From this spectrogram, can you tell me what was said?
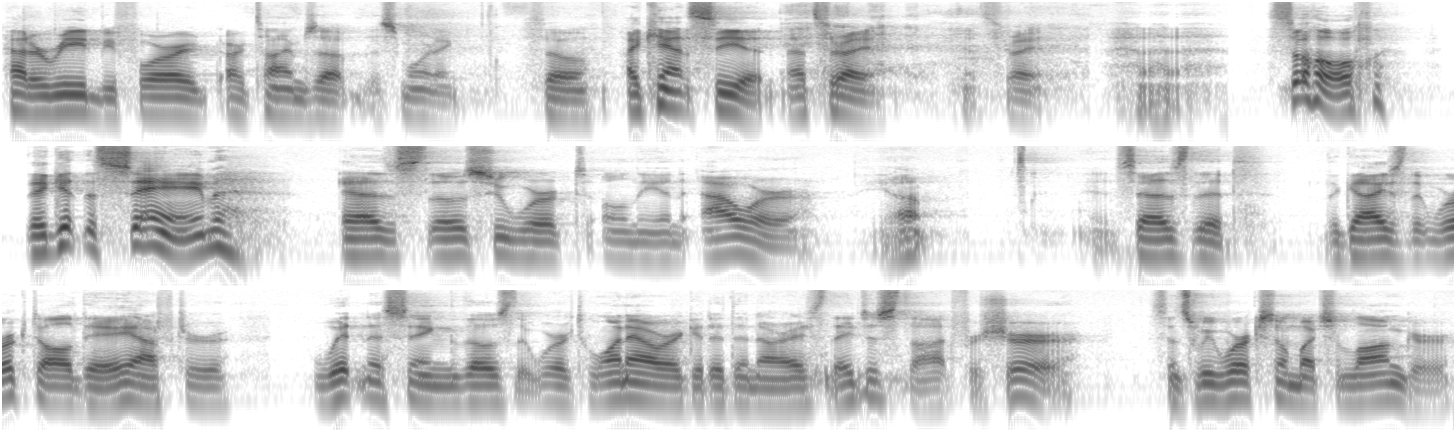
how to read before our, our time's up this morning. So I can't see it. That's right. That's right. so they get the same as those who worked only an hour. Yeah. It says that the guys that worked all day, after witnessing those that worked one hour get a denarius, they just thought for sure, since we work so much longer,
